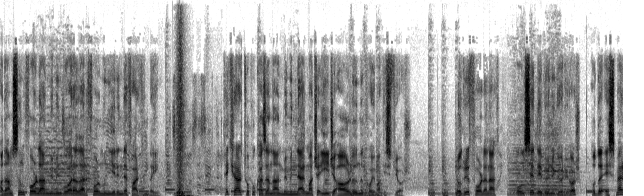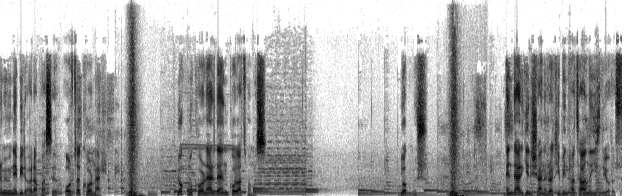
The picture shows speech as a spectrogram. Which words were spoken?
Adamsın Forlan Mümin bu aralar formun yerinde farkındayım. Tekrar topu kazanan Müminler maça iyice ağırlığını koymak istiyor. Rodri Forlan'a, o ise De görüyor, o da Esmer Mümin'e bir ara pası, orta korner. Yok mu kornerden gol atmamız? Yokmuş. Ender gelişen rakibin atağını izliyoruz.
